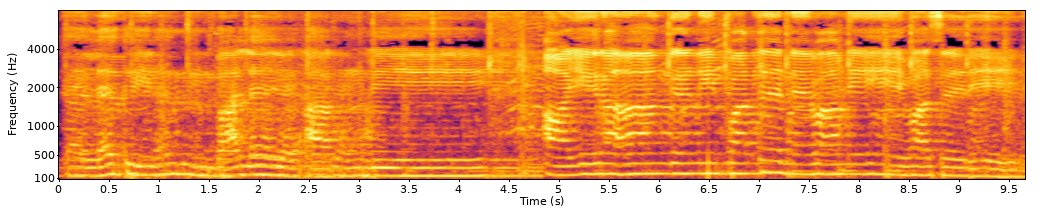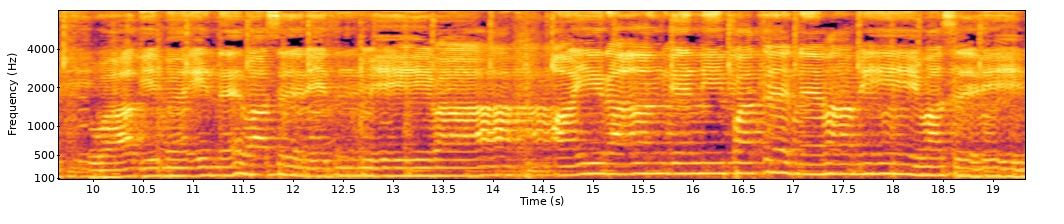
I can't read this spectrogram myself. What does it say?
කලපින් බලය අක්වී අයිරාංගනි පතනවා මේ වසරේ. වාගෙම එන වසරෙත් වේවා. අයිරාංගනි පතනවා මේ වසරේ.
